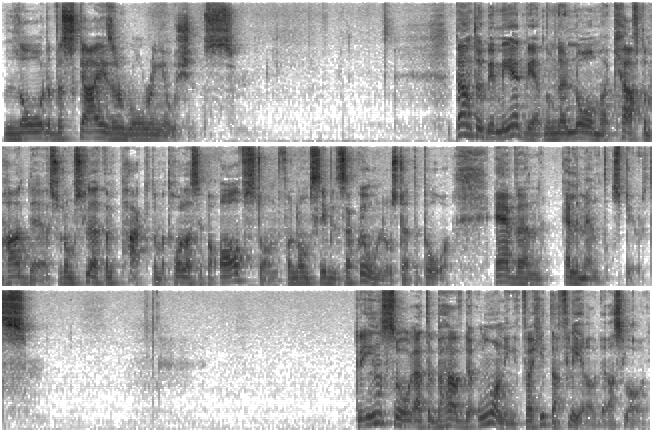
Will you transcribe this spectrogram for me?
Lord of the Skies and Roaring Oceans. Panther blev medvetna om den enorma kraft de hade så de slöt en pakt om att hålla sig på avstånd från de civilisationer de stötte på. Även Elemental Spirits. De insåg att de behövde ordning för att hitta fler av deras lag.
